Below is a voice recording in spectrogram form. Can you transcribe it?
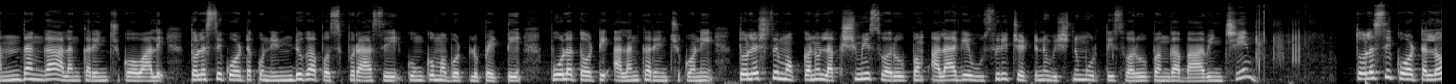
అందంగా అలంకరించుకోవాలి. తులసి కోటకు నిండుగా పసుపు రాసి కుంకుమ బొట్లు పెట్టి పూలతోటి అలంకరించుకొని తులసి మొక్కను లక్ష్మీ స్వరూపం అలాగే ఉసిరి చెట్టును విష్ణుమూర్తి స్వరూపంగా భావించి తులసి కోటలో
